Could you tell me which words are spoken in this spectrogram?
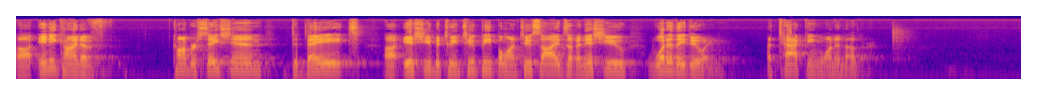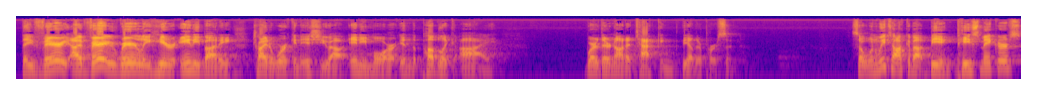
uh, any kind of conversation, debate, uh, issue between two people on two sides of an issue, what are they doing? Attacking one another. They very, I very rarely hear anybody try to work an issue out anymore in the public eye where they're not attacking the other person. So when we talk about being peacemakers,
